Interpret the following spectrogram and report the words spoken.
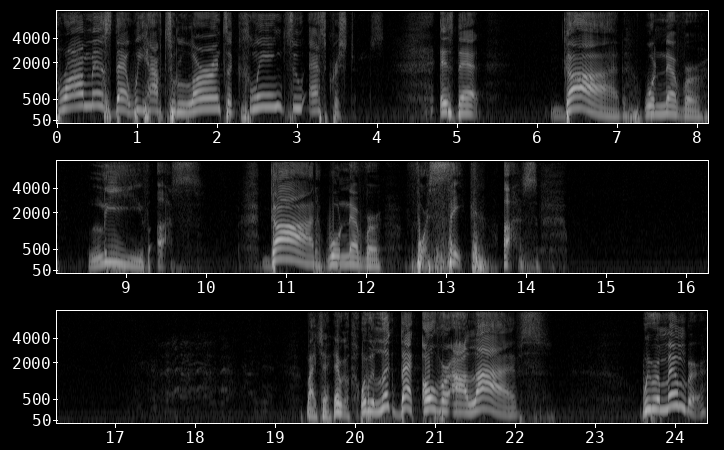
promise that we have to learn to cling to as Christians is that God will never leave us. God will never forsake us. Mic check. There we go. When we look back over our lives, we remember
